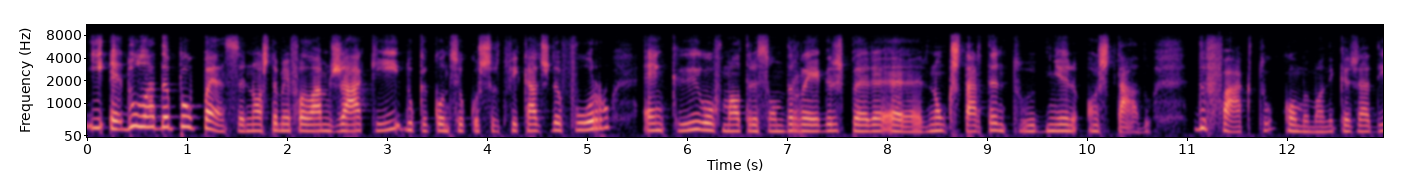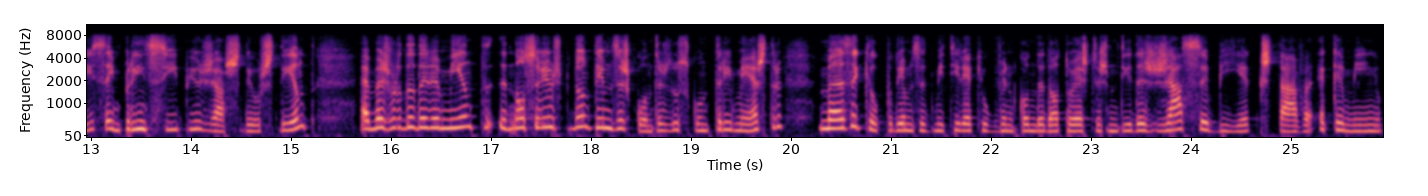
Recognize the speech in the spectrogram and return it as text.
E eh, do lado da poupança, nós também falámos já aqui do que aconteceu com os certificados de aforro, em que houve uma alteração de regras para eh, não custar tanto dinheiro ao Estado. De facto, como a Mónica já disse, em princípio já excedeu o excedente, mas verdadeiramente eh, não sabemos, não temos as contas do segundo trimestre, mas aquilo que podemos admitir é que o governo, quando adotou estas medidas, já sabia que estava a caminho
